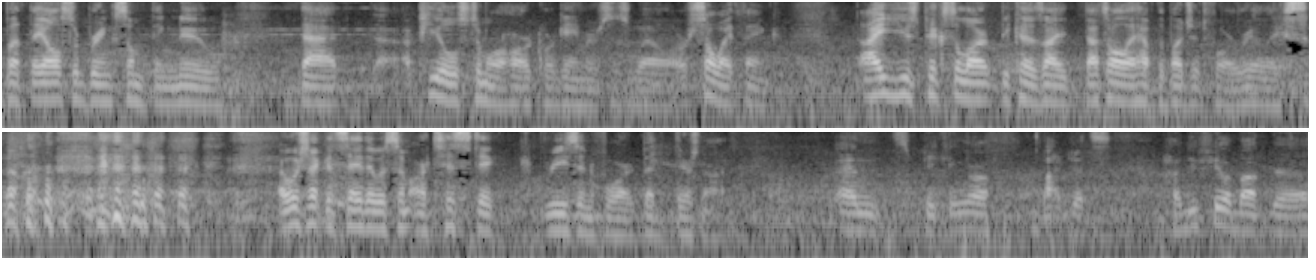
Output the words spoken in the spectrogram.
but they also bring something new that appeals to more hardcore gamers as well, or so I think. I use pixel art because I that's all I have the budget for, really. So I wish I could say there was some artistic reason for it, but there's not. And speaking of budgets, how do you feel about the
